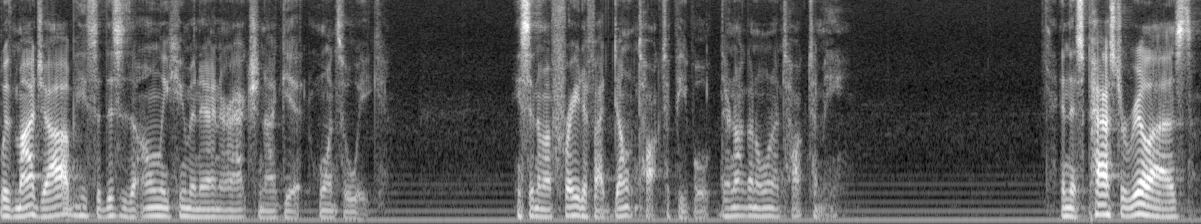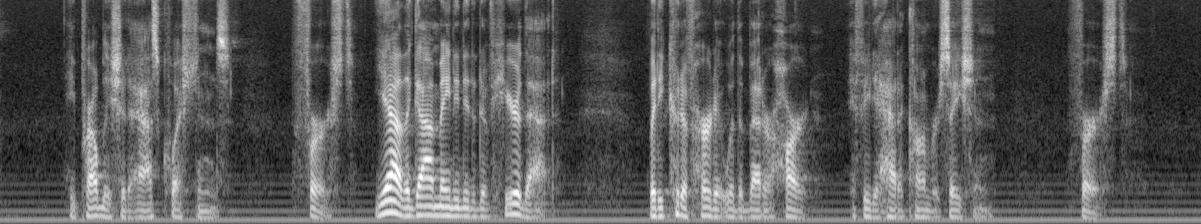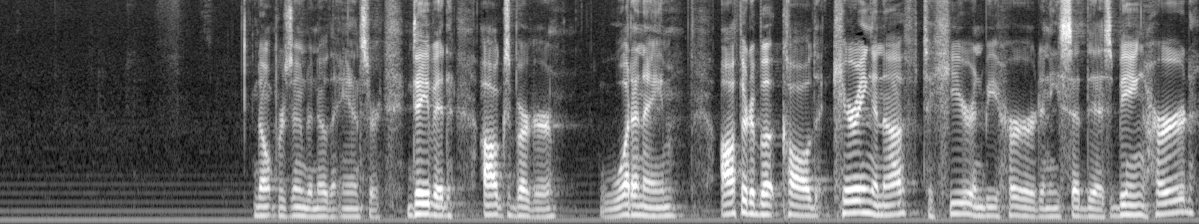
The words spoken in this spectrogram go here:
with my job, he said, this is the only human interaction I get once a week. He said, I'm afraid if I don't talk to people, they're not going to want to talk to me. And this pastor realized he probably should ask questions first. Yeah, the guy may need to hear that, but he could have heard it with a better heart if he'd had a conversation first. Don't presume to know the answer. David Augsburger, what a name, authored a book called Caring Enough to Hear and Be Heard. And he said this Being heard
